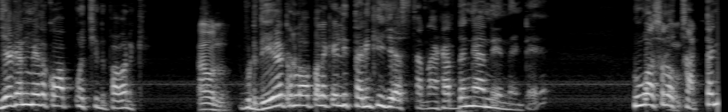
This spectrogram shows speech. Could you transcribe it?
జగన్ మీద కోపం వచ్చింది పవన్కి. అవును. ఇప్పుడు థియేటర్ లోపలికి వెళ్ళి తనిఖీ చేస్తారు. నాకు అర్థం కాని ఏంటంటే నువ్వు అసలు చట్టం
